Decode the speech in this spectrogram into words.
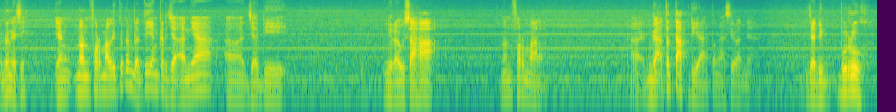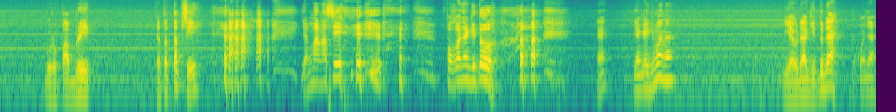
bener nggak sih yang non formal itu kan berarti yang kerjaannya uh, jadi wirausaha non formal uh, nggak tetap dia penghasilannya. Jadi buruh buruh pabrik. Ya tetap sih. Yang mana sih? Pokoknya gitu. Eh yang kayak gimana? Ya udah gitu dah pokoknya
